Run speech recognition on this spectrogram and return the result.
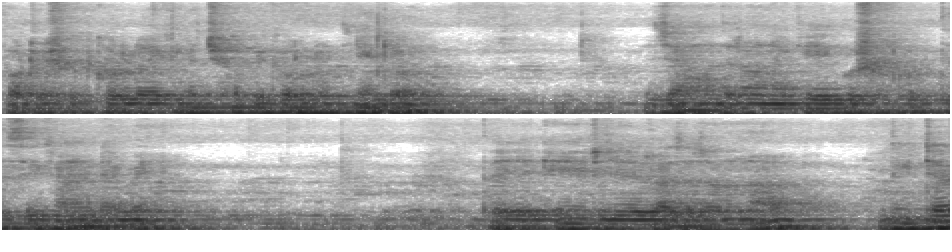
ফটোশ্যুট করল, এখানে ছবি করল, নিল। যে আমাদের অনেকে গোসল করতেছে এখানে নেমে। তো এই যে রাজা ঝর্ণা দুইটা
